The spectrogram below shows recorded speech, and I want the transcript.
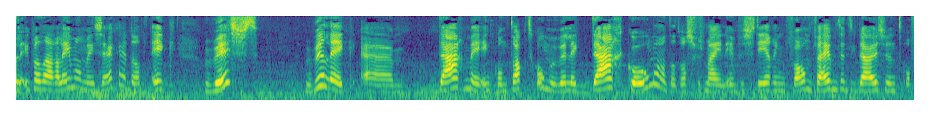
ik wil daar alleen maar mee zeggen dat ik wist, wil ik um, daarmee in contact komen? Wil ik daar komen? Want dat was volgens mij een investering van 25.000 of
